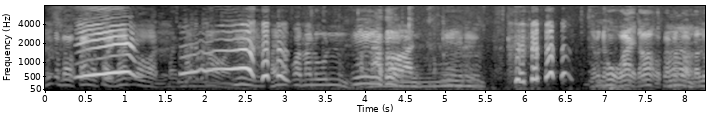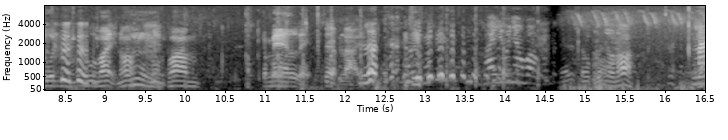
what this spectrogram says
มึงก็บอกไปก่อนมาก่อนให้มาก่อนมาลุนมาก่อนให้มันหูไว้เนาะไปมาก่อนมาลุนดูไว้เนาะแม่นความ ก็แม่นเลยแซ่บหลายเลิศอายุยังบอกเดี๋ยวเนาะมา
